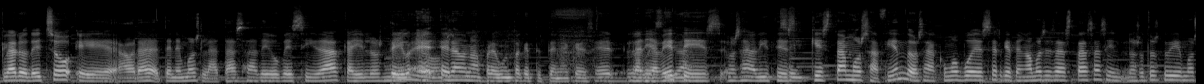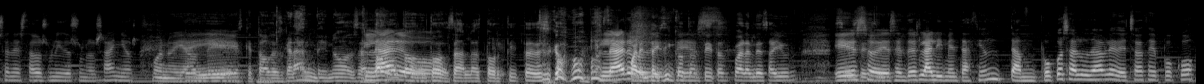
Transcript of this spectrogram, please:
claro, de hecho, eh, ahora tenemos la tasa de obesidad que hay en los niños. Eh, era una pregunta que te tenía que hacer. La, diabetes, o sea, dices, ¿qué estamos haciendo? O sea, ¿cómo puede ser que tengamos esas tasas y nosotros que vivimos en Estados Unidos unos años? Bueno, y ahí es que todo es grande, ¿no? O sea, claro. todo, todo, o sea, las tortitas es como claro, 45 tortitas para el desayuno. Eso es, entonces la alimentación tampoco saludable, de hecho hace poco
